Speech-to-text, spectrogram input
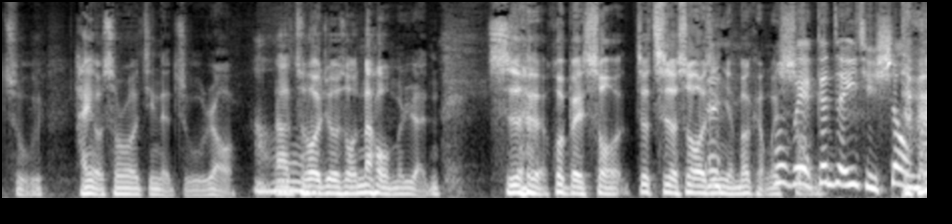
出含有瘦肉精的猪肉？那之后就是说，那我们人吃了会不会瘦？就吃了瘦肉精有没有可能会瘦？会不会跟着一起瘦吗？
